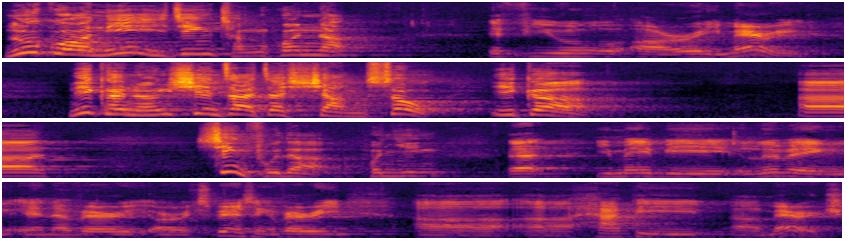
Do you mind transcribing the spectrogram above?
如果你已经成婚了。If you are already married, 你可能现在在享受一个呃幸福的婚姻， that you may be living in a very or experiencing a very uh, uh, happy uh, marriage.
